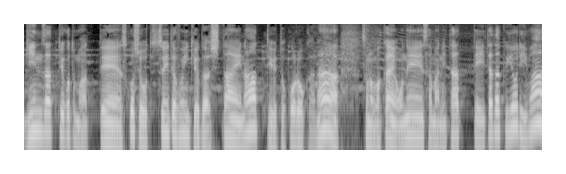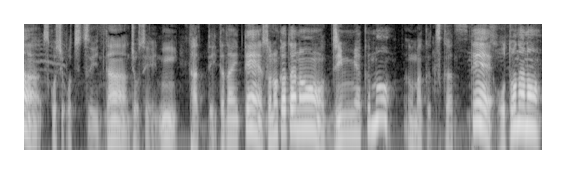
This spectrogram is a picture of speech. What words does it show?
銀座っていうこともあって少し落ち着いた雰囲気を出したいなっていうところからその若いお姉様に立っていただくよりは少し落ち着いた女性に立っていただいてその方の人脈もうまく使って大人の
